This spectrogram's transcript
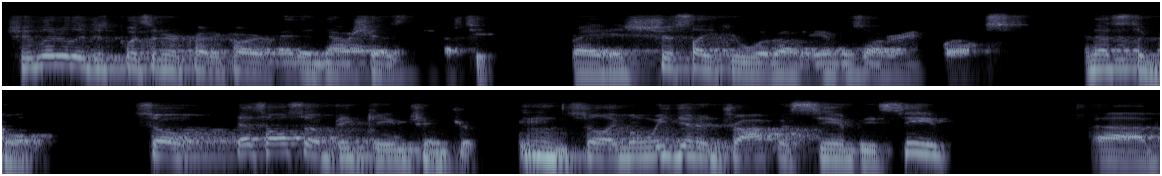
She literally just puts in her credit card and then now she has the NFT, right? It's just like you would on Amazon or anywhere else. And that's the goal. So that's also a big game changer. so like when we did a drop with CNBC, uh,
